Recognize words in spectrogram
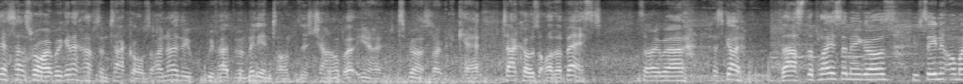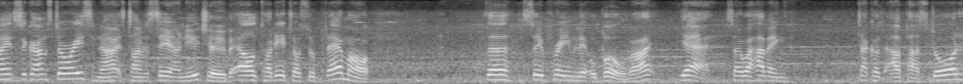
Yes, that's right, we're going to have some tacos. I know we've had them a million times on this channel, but you know, to be honest, I don't really care. Tacos are the best. So uh, let's go. That's the place, amigos. You've seen it on my Instagram stories. Now it's time to see it on YouTube. El Torito Supremo. The supreme little bull, right? Yeah, so we're having tacos al pastor,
